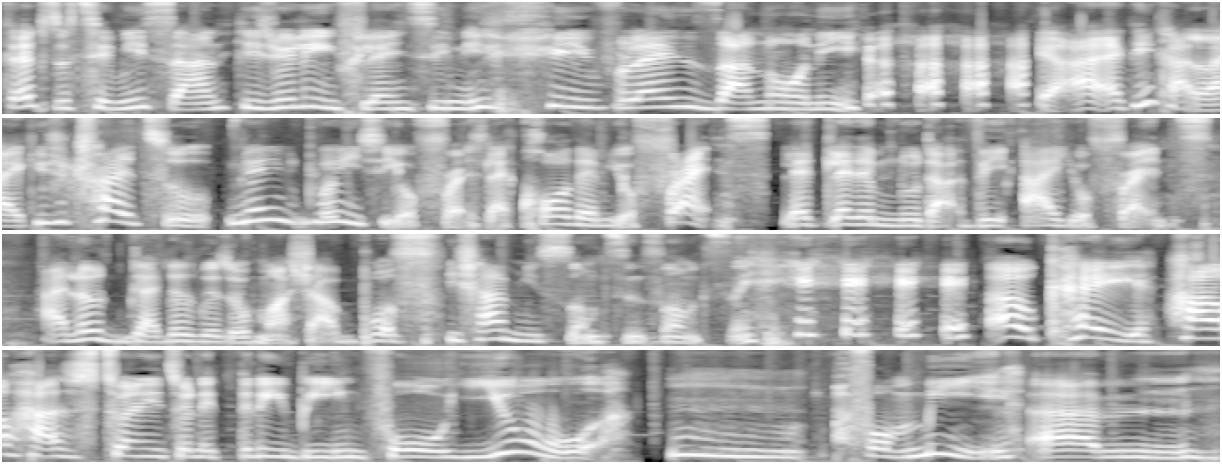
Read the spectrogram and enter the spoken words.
Thanks to Temisan, he's really influencing me. he influenced Zanoni. yeah, I, I, think I like, you should try to, when, when you see your friends, like call them your friends. Let, let them know that they are your friends. I know that those words of Marshall, but it shall mean something, something. okay, how has 2023 been for you? Mm, for me, um,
